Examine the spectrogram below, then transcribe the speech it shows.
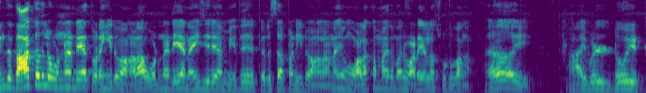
இந்த தாக்குதல் உடனடியாக தொடங்கிடுவாங்களா? உடனடியாக நைஜீரியா மீது பெருசாக பண்ணிடுவாங்களான்னா இவங்க வழக்கமாக இது மாதிரி வடையெல்லாம் சுடுவாங்க. ஏய் ஐ வில் டூ இட்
